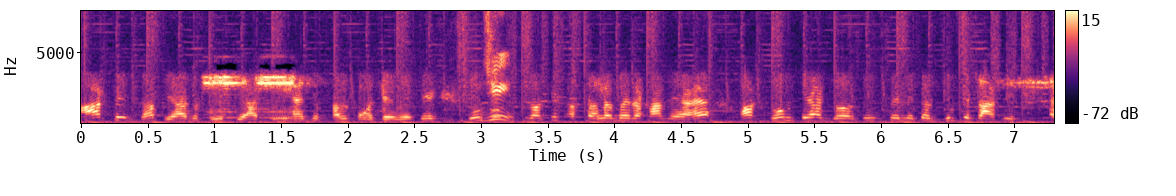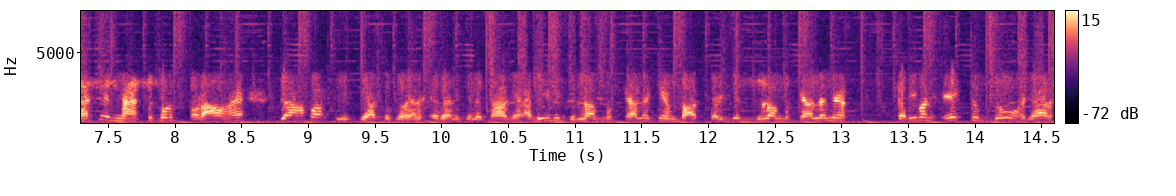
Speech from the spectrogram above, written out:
आठ से दस हज़ार जो पुलिस यात्री हैं जो कल पहुँचे हुए थे। उनको सुरक्षित स्थानों पर रखा गया है और सोनप्रयाग डॉल्फिन से लेकर दुर्ग काफ़ी ऐसे महत्वपूर्ण पड़ाव है जहाँ पर विद्यार्थियों को रहने के लिए कहा गया अभी भी जिला मुख्यालय की हम बात करेंगे, जिला मुख्यालय में करीबन एक से दो हज़ार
